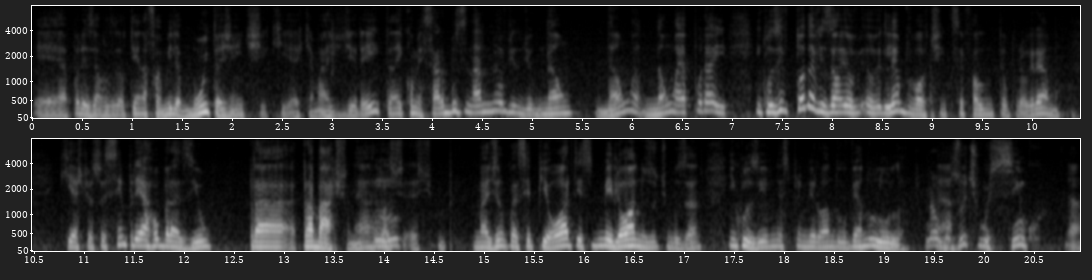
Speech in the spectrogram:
É, por exemplo, eu tenho na família muita gente que é, que é mais de direita né, e começaram a buzinar no meu ouvido. Eu digo, não, não, não é por aí. Inclusive, toda a visão, eu, eu lembro, Valtinho, que você falou no teu programa, que as pessoas sempre erram o Brasil para baixo. Né? Uhum. Elas, imaginam que vai ser pior, tem sido melhor nos últimos anos, inclusive nesse primeiro ano do governo Lula. Não, né? nos últimos cinco, é.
